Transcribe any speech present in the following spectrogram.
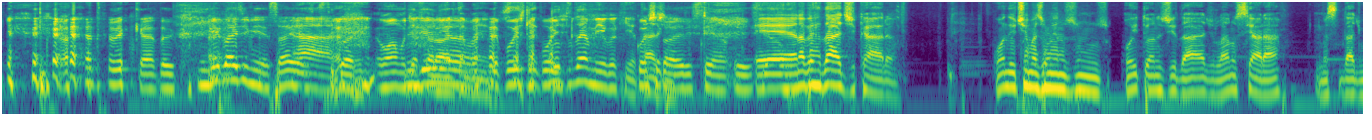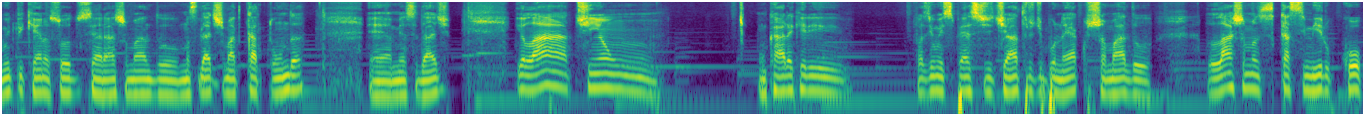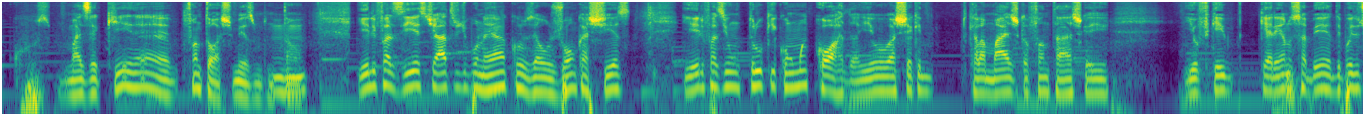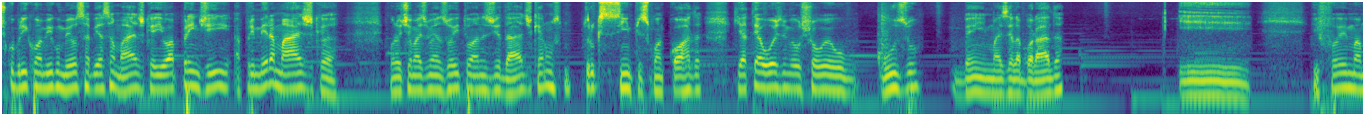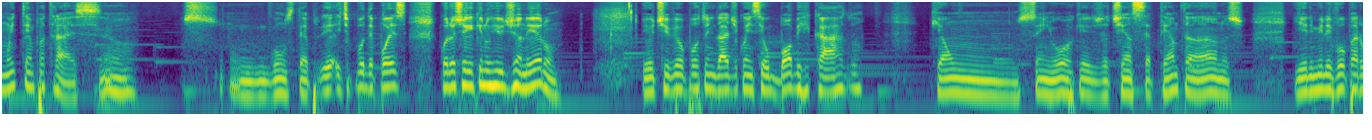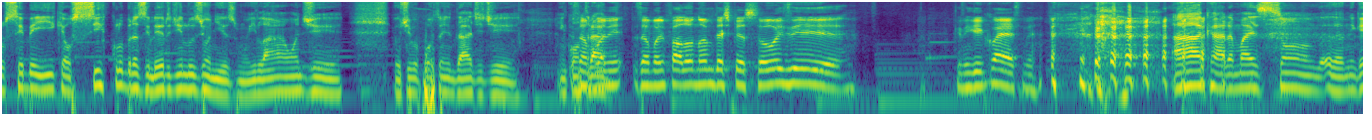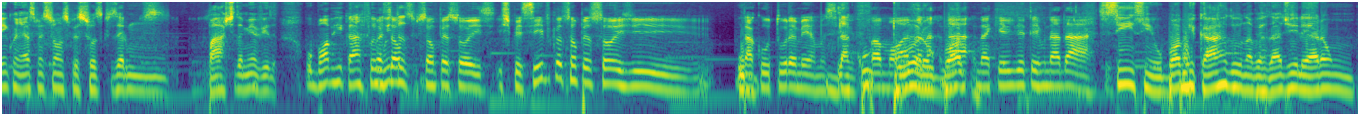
tô brincando, tô brincando. Ninguém gosta de mim, só eles. Ah, eu amo o Jeff ama. também. Depois- depois- Tudo é amigo aqui, tá, só, eles amam. Eles É, na verdade, cara, quando eu tinha mais ou menos uns 8 anos de idade, lá no Ceará, uma cidade muito pequena, eu sou do Ceará, chamado, uma cidade chamada Catunda, é a minha cidade. E lá tinha um, um cara que ele fazia uma espécie de teatro de bonecos chamado. Lá chama-se Cassimiro Coco, mas aqui é fantoche mesmo. Então. Uhum. E ele fazia esse teatro de bonecos, é o João Caxias, e ele fazia um truque com uma corda. E eu achei aquele, aquela mágica fantástica. E, e eu fiquei querendo saber. Depois eu descobri que um amigo meu sabia essa mágica. E eu aprendi a primeira mágica quando eu tinha mais ou menos 8 anos de idade, que era um truque simples com a corda, que até hoje no meu show eu uso, bem mais elaborada. E, e foi há muito tempo atrás. Eu- alguns tempos. E, tipo, depois, quando eu cheguei aqui no Rio de Janeiro, eu tive a oportunidade de conhecer o Bob Ricardo, que é um senhor que já tinha 70 anos, e ele me levou para o CBI, que é o Círculo Brasileiro de Ilusionismo, e lá onde eu tive a oportunidade de encontrar Zamboni, Zamboni falou o nome das pessoas e. que ninguém conhece, né? Ah, cara, mas são eh, ninguém conhece, mas são as pessoas que fizeram parte da minha vida. O Bob Ricardo foi Mas muitas são, são pessoas específicas ou são pessoas de. da cultura mesmo, assim? da cultura, famosa na, o Bob- na- naquele determinada arte. Sim, sim. O Bob Ricardo, na verdade, ele era um,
